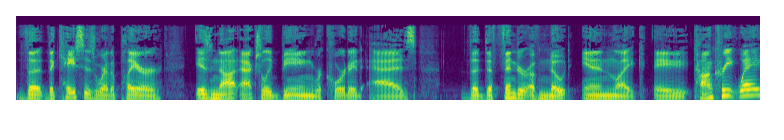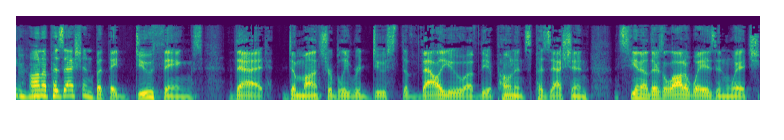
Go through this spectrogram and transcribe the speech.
the the cases where the player is not actually being recorded as the defender of note in like a concrete way on a possession, but they do things that demonstrably reduce the value of the opponent's possession. It's, you know, there's a lot of ways in which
